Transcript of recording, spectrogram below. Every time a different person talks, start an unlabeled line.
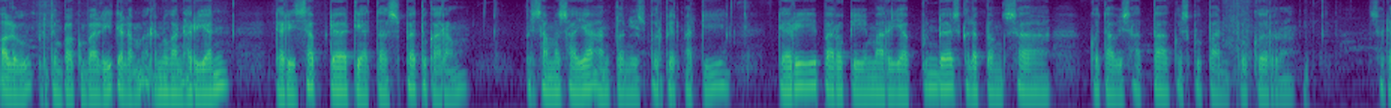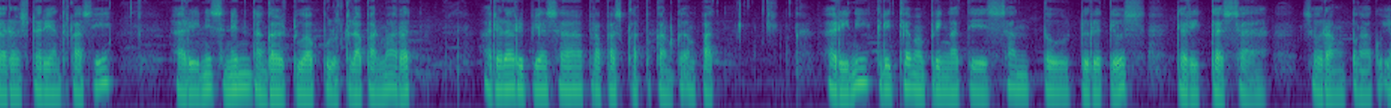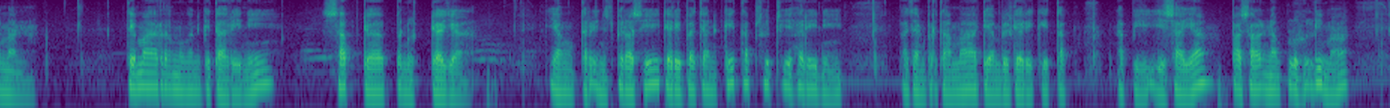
Halo, berjumpa kembali dalam renungan harian dari Sabda di atas Batu Karang. Bersama saya Antonius Madi dari Paroki Maria Bunda Segala Bangsa Kota Wisata Kuskupan Bogor. Saudara-saudari yang terkasih, hari ini Senin tanggal 28 Maret adalah hari biasa Prapaskah Pekan keempat. Hari ini gereja memperingati Santo Dorotheus dari Gaza, seorang pengaku iman. Tema renungan kita hari ini, Sabda Penuh Daya, yang terinspirasi dari bacaan kitab suci hari ini. Bacaan pertama diambil dari kitab Nabi Yesaya pasal 65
